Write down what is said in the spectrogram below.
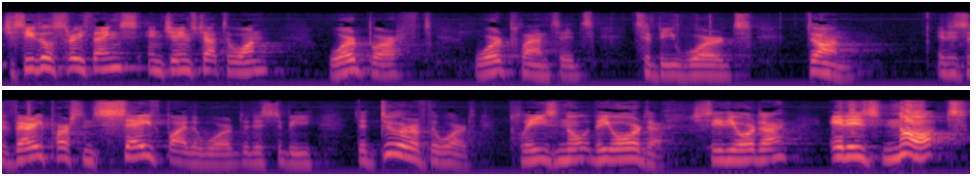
Do you see those three things in James chapter 1? word birthed, word planted, to be word done. It is the very person saved by the word that is to be the doer of the word. Please note the order. Do you see the order? It is not,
